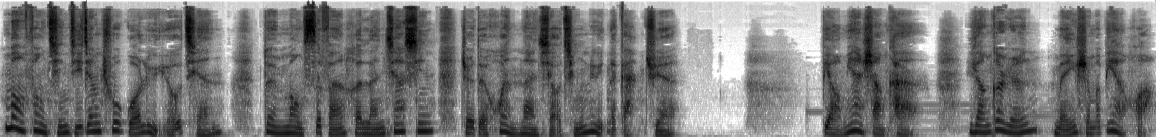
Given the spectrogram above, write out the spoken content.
孟凤琴即将出国旅游前对孟思凡和蓝嘉欣这对患难小情侣的感觉。表面上看，两个人没什么变化，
